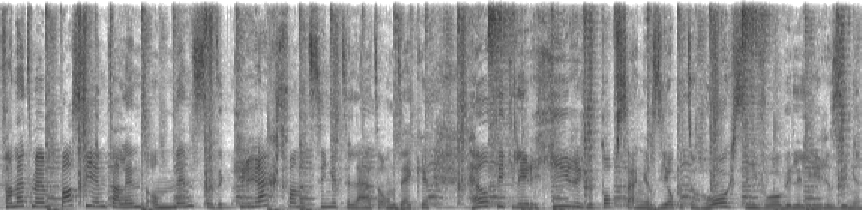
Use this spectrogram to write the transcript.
Vanuit mijn passie en talent om mensen de kracht van het zingen te laten ontdekken, help ik leergierige popzangers die op het hoogste niveau willen leren zingen.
